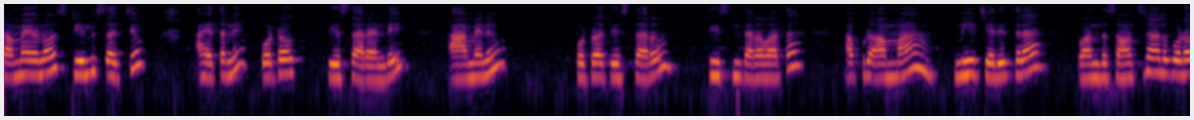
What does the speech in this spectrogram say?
సమయంలో స్టీల్ సత్యం అతన్ని ఫోటో తీస్తారండి. ఆమెను ఫోటో తీస్తారు. తీసిన తర్వాత అప్పుడు అమ్మ నీ చరిత్ర వంద సంవత్సరాలు కూడా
